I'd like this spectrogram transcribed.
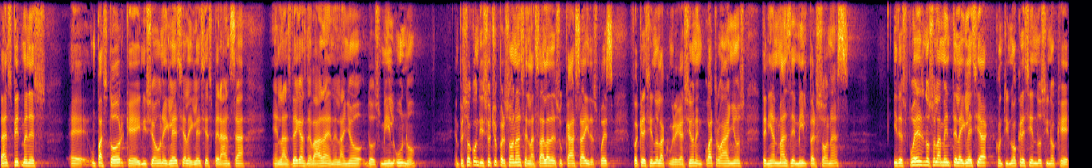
Vance Pittman es eh, un pastor que inició una iglesia, la Iglesia Esperanza, en Las Vegas, Nevada, en el año 2001. Empezó con 18 personas en la sala de su casa y después fue creciendo la congregación. En cuatro años tenían más de mil personas. Y después no solamente la iglesia continuó creciendo, sino que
